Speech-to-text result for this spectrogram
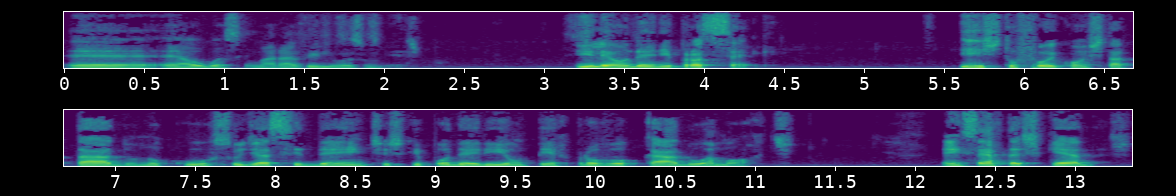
é, é algo assim maravilhoso mesmo. E Leon Denis prossegue. Isto foi constatado no curso de acidentes que poderiam ter provocado a morte. Em certas quedas,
